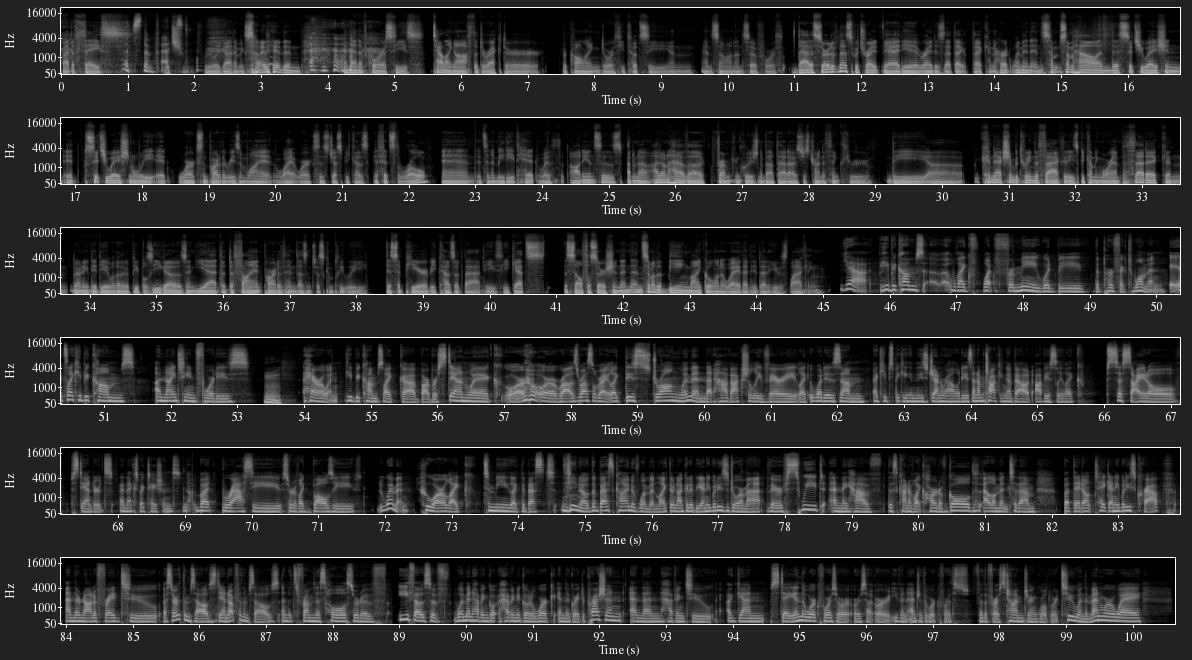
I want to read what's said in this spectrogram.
by the face. That's the best. Which really got him excited. And and then of course he's telling off the director for calling Dorothy Tootsie and and so on and so forth. That assertiveness, which right, the idea right is that that, that can hurt women, and some somehow in this situation, it situationally it works, and part of the reason why it why it works is just because it fits the role and it's an immediate hit with audiences. I don't know. I don't have a firm conclusion about that. I was just trying to think through the uh, connection between the fact that he's becoming more empathetic and learning to deal with other people's egos, and yet the defiant part of him doesn't just completely disappear because of that. He's he gets the self assertion and, and some of the being Michael in a way that he, that he was lacking. Yeah, he becomes uh, like what for me would be the perfect woman. It's like he becomes a 1940s. Hmm heroine. He becomes like uh, Barbara Stanwyck or or Roz Russell, right? Like these strong women that have actually very like what is um I keep speaking in these generalities, and I'm talking about obviously like societal standards and expectations, but brassy, sort of like ballsy women who are like to me like the best, you know, the best kind of women. Like they're not going to be anybody's doormat. They're sweet and they have this kind of like heart of gold element to them, but they don't take anybody's crap and they're not afraid to assert themselves, stand up for themselves. And it's from this whole sort of ethos of women having go, having to go to work in the Great Depression and then having to again stay in the workforce or, or, or even enter the workforce for the first time during World War II when the men were away.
